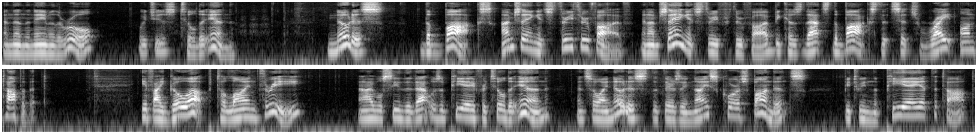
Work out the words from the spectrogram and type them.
and then the name of the rule, which is tilde in. Notice the box, I'm saying it's 3 through 5, and I'm saying it's 3 through 5 because that's the box that sits right on top of it. If I go up to line 3, and I will see that that was a PA for tilde in, and so I notice that there's a nice correspondence between the PA at the top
